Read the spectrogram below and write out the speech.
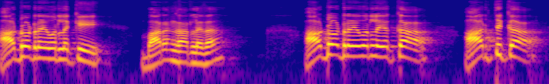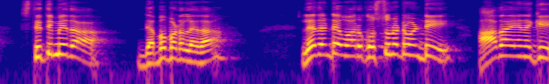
ఆటో డ్రైవర్లకి భారం కారలేదా? ఆటో డ్రైవర్ల యొక్క ఆర్థిక స్థితి మీద దెబ్బపడలేదా? లేదంటే వారికి వస్తున్నటువంటి ఆదాయానికి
